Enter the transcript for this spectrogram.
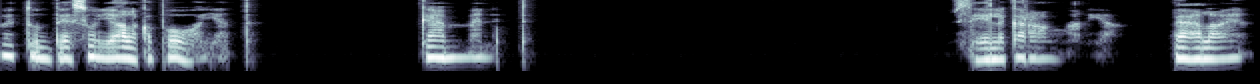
Voit tuntea sun jalkapohjat, kämmenet, selkärangan ja päälaen.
